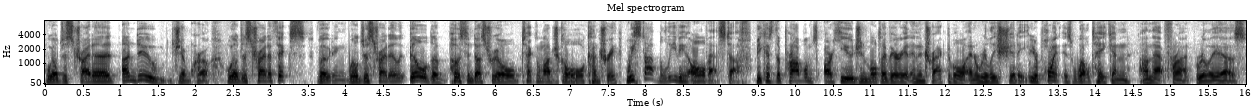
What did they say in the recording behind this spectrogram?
We'll just try to undo Jim Crow. We'll just try to fix voting. We'll just try to build a post-industrial technological country. We stop believing all that stuff because the problems are huge and multivariate and intractable and really shitty. Your point is well taken on that front, really is.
